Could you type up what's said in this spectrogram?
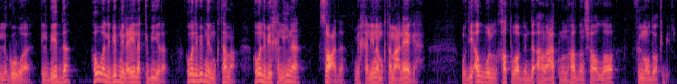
اللي جوه البيت ده هو اللي بيبني العيلة الكبيرة هو اللي بيبني المجتمع هو اللي بيخلينا سعداء بيخلينا مجتمع ناجح. ودي أول خطوة بنبدأها معاكم النهاردة إن شاء الله في الموضوع كبير.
